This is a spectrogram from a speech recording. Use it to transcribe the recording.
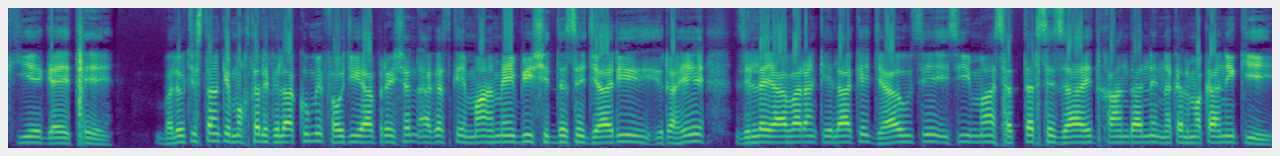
کیے گئے تھے۔ بلوچستان کے مختلف علاقوں میں فوجی آپریشن اگست کے ماہ میں بھی شدت سے جاری رہے۔ ضلع آوارہ کے علاقے جھاؤ سے اسی ماہ ستر سے زاہد خاندان نے نقل مکانی کی۔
